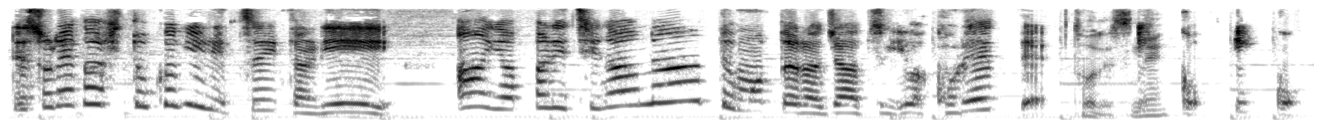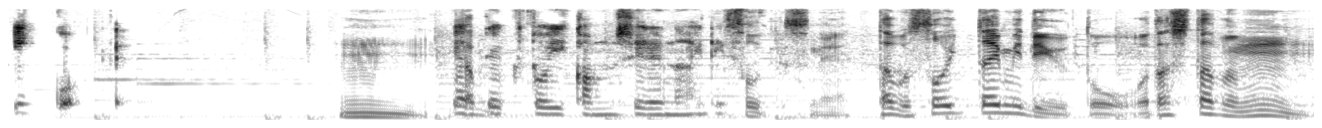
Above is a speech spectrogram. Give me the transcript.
でそれが一区切りついたりあやっぱり違うなって思ったらじゃあ次はこれって。一そうですね。個一個一個ってうん。やっていくといいかもしれないです。そうですね。多分そういった意味で言うと私多分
